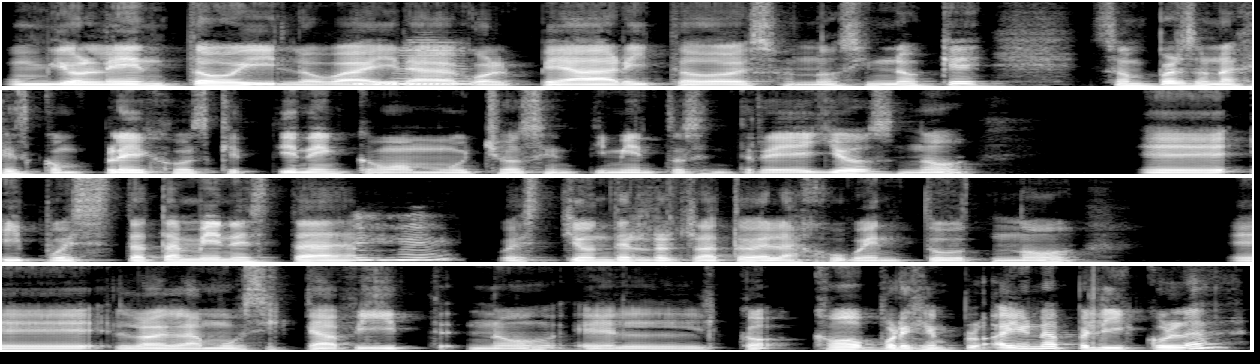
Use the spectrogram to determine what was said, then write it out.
un violento y lo va a ir a golpear y todo eso, ¿no? Sino que son personajes complejos que tienen como muchos sentimientos entre ellos, ¿no? Eh, y pues está también esta cuestión del retrato de la juventud, ¿no? Eh, lo de la música beat, ¿no? El, como por ejemplo, hay una película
